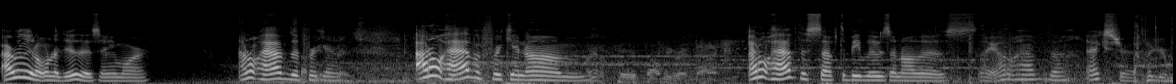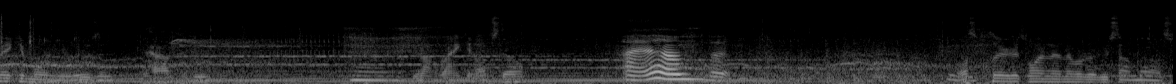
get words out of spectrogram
I really don't want to do this anymore. I don't have the freaking. I don't have a freaking um. I'm gonna piss, I'll be right back. I don't have the stuff to be losing all this. Like I don't have the extra. You're making more than you're losing. You have to be. You're not ranking up still? I am, but Let's clear this one and then we're gonna do something else.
